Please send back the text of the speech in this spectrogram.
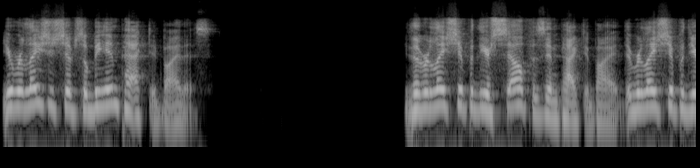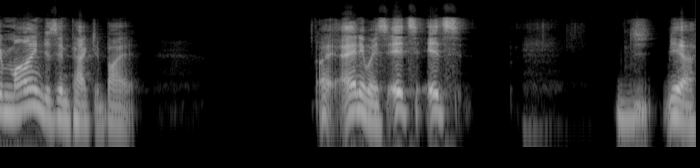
Your relationships will be impacted by this. The relationship with yourself is impacted by it. The relationship with your mind is impacted by it. anyways, it's it's yeah.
